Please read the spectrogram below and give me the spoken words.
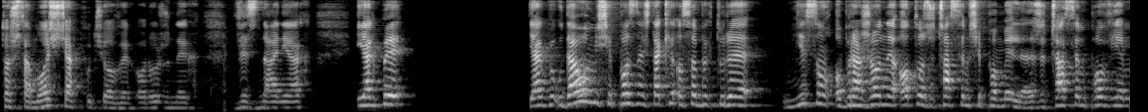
tożsamościach płciowych, o różnych wyznaniach. I jakby, jakby udało mi się poznać takie osoby, które nie są obrażone o to, że czasem się pomylę, że czasem powiem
